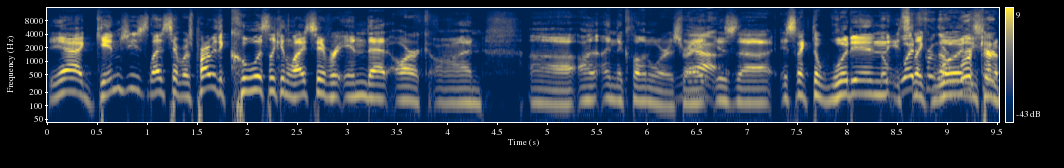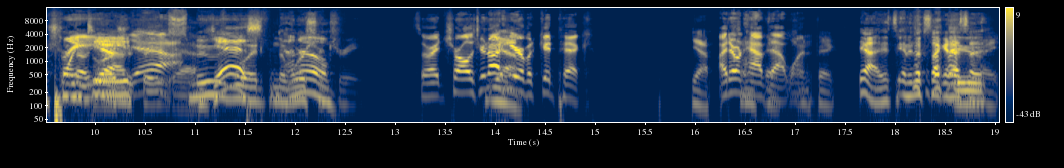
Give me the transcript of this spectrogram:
Yeah, Gungi's lightsaber was probably the coolest looking lightsaber in that arc on uh on in the Clone Wars, right? Yeah. Is uh it's like the wooden The it's wood like wood and kind of tree. pointy. Yeah. yeah. smooth Yes, wood from the I wroshyr know. tree. So, all right, Charles, you're not Yeah. here, but good pick. Yeah. I don't have pick, that one. pick. Yeah, it's, and it looks like it has Dude. a.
